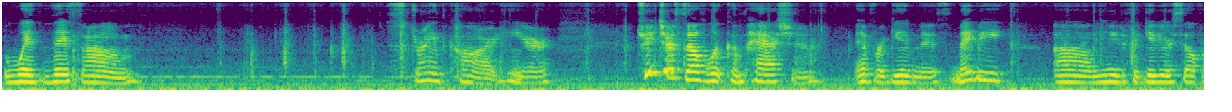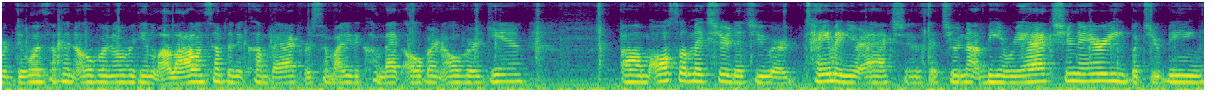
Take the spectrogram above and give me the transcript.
with this um, strength card here, treat yourself with compassion and forgiveness. Maybe um, you need to forgive yourself for doing something over and over again, allowing something to come back or somebody to come back over and over again. Um, also, make sure that you are taming your actions, that you're not being reactionary, but you're being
